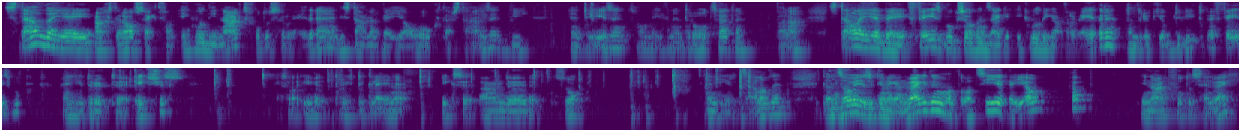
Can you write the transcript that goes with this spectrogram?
Stel dat jij achteraf zegt van ik wil die naaktfoto's verwijderen. Hè. Die staan er bij jou ook. Daar staan ze. Die en deze. Ik zal hem even in het rood zetten. Voilà. Stel dat je bij Facebook zou gaan zeggen ik wil die gaan verwijderen. Dan druk je op delete bij Facebook. En je drukt uh, x'jes. Ik zal even terug de kleine x'en aanduiden. Zo. En hier hetzelfde. Dan zou je ze kunnen gaan wegdoen. Want wat zie je bij jou? Hop, die naaktfoto's zijn weg.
